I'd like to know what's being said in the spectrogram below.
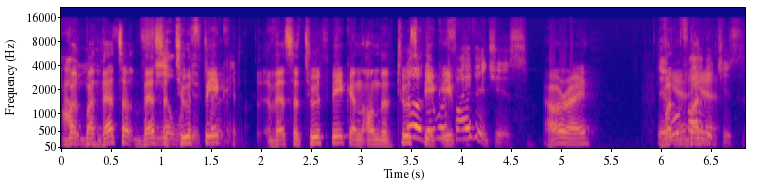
But but that's a that's a feel when you're toothpick. That's a toothpick, and on the toothpick, No, they were if, five inches. all right. They But- were but- Yeah. inches.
